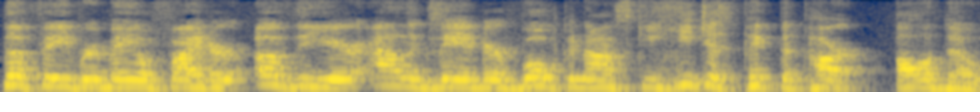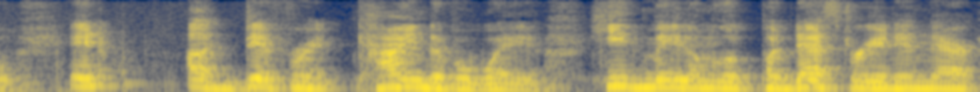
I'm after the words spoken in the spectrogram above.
the favorite male fighter of the year, Alexander Volkanovski, he just picked apart Aldo in a different kind of a way. He'd made him look pedestrian in there,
